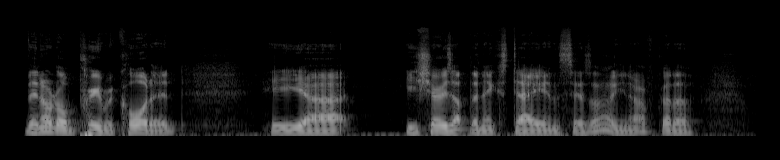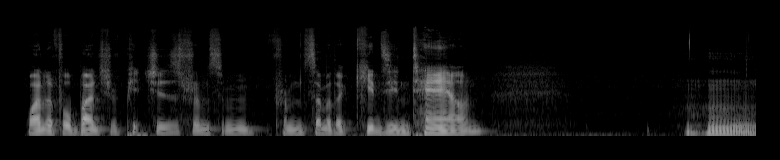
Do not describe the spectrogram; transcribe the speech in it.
they're not all pre-recorded. He uh, he shows up the next day and says, "Oh, you know, I've got a wonderful bunch of pictures from some from some of the kids in town." Mm-hmm.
